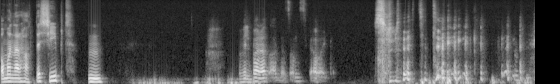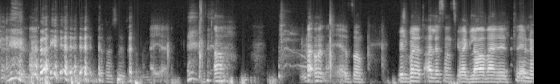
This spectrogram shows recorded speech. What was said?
Om man har hatt det kjipt Mm. Jeg vil bare at alle sånn skal være Slutt dø! Nei, jeg ah. Ja, men nei, jeg er sånn Vil bare at alle sånn skal være glad og være trevelig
